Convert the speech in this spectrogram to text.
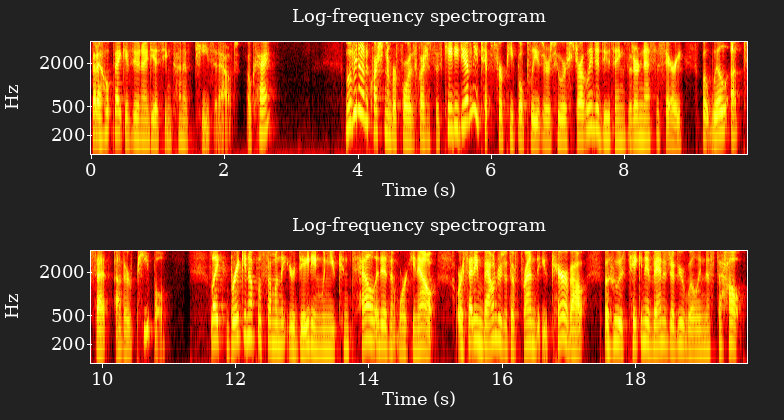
but I hope that gives you an idea so you can kind of tease it out. Okay? Moving on to question number four. This question says, Kati, do you have any tips for people pleasers who are struggling to do things that are necessary but will upset other people? Like breaking up with someone that you're dating when you can tell it isn't working out, or setting boundaries with a friend that you care about, but who is taking advantage of your willingness to help.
